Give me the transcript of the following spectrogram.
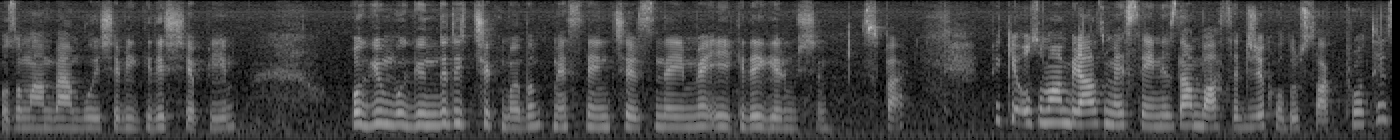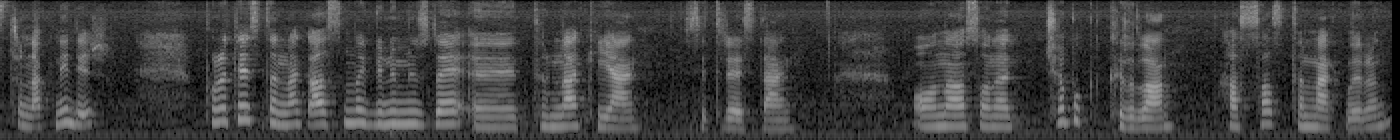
O zaman ben bu işe bir giriş yapayım. O gün bugündür hiç çıkmadım. Mesleğin içerisindeyim ve iyi ki de girmişim. Süper. Peki o zaman biraz mesleğinizden bahsedecek olursak protez tırnak nedir? Protez tırnak aslında günümüzde e, tırnak yiyen stresten, ondan sonra çabuk kırılan hassas tırnakların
